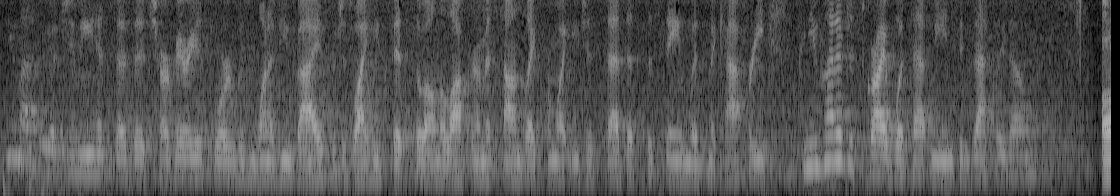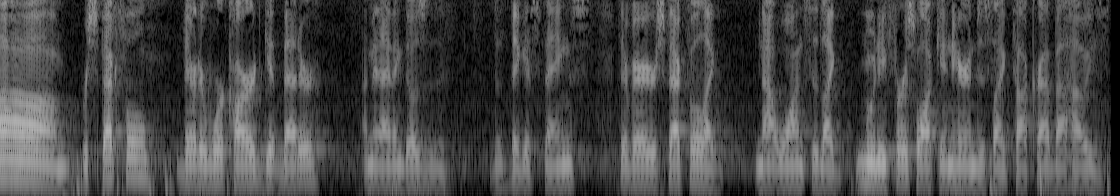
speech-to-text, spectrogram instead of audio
A few months ago, Jimmy had said that Charvarius Ward was one of you guys, which is why he fits so well in the locker room. It sounds like from what you just said, that's the same with McCaffrey. Can you kind of describe what that means exactly, though? Um, respectful, there to work hard, get better. I mean, I think those are the, the biggest things. They're very respectful. Like, not once did like Mooney first walk in here and just like talk crap about how he's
